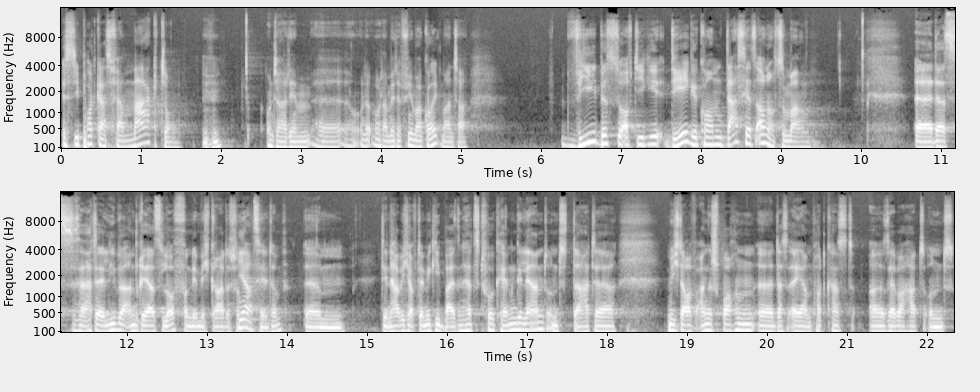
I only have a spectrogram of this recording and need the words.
ist die Podcast-Vermarktung unter dem äh, oder, oder mit der Firma Goldmanta. Wie bist du auf die Idee gekommen, das jetzt auch noch zu machen? Äh, das hat der liebe Andreas Loff, von dem ich gerade schon Ja. erzählt habe. Ähm, den habe ich auf der Mickey Beisenherz Tour kennengelernt und da hat er mich darauf angesprochen, äh, dass er ja einen Podcast äh, selber hat und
